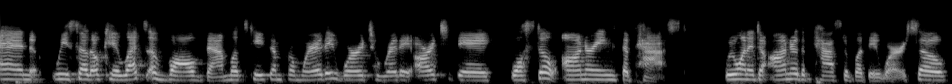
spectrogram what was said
And we said, okay, let's evolve them. Let's take them from where they were to where they are today while still honoring the past. We wanted to honor the past of what they were. So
